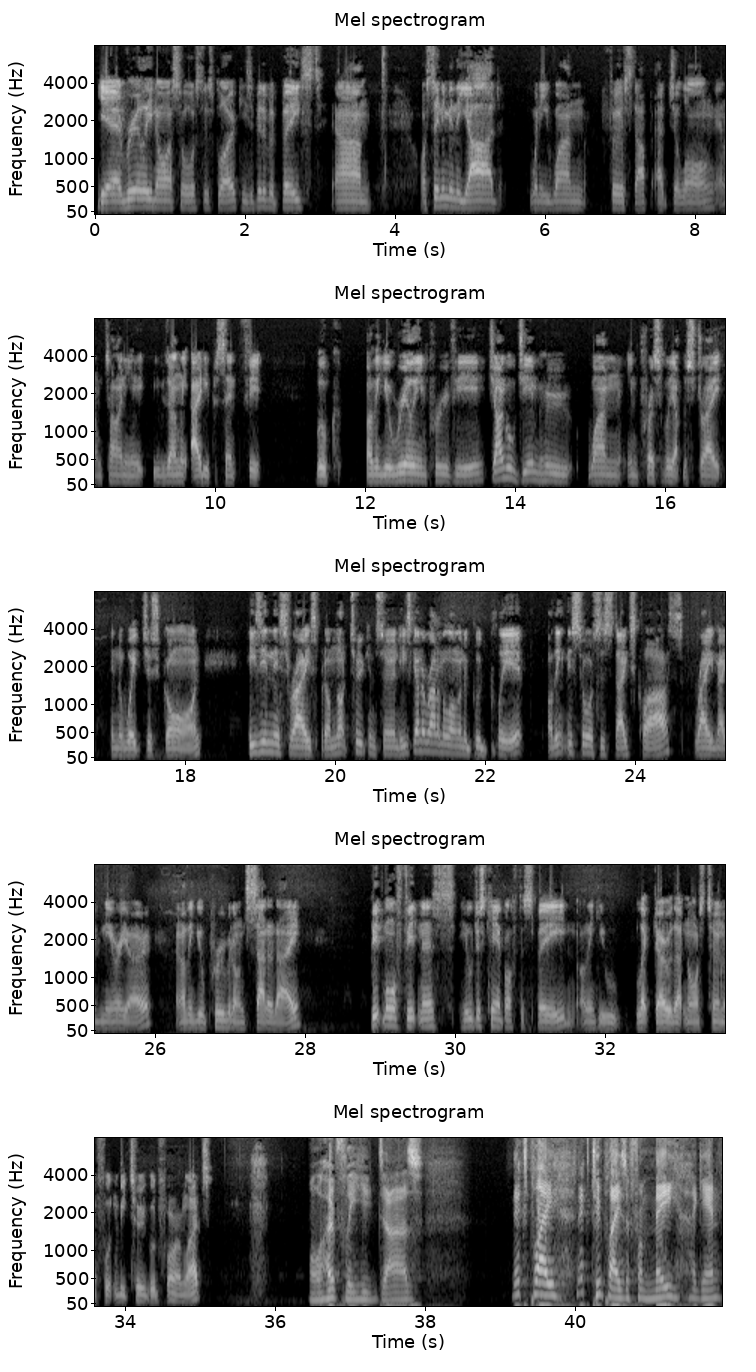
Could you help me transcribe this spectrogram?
Yeah, really nice horse, this bloke. He's a bit of a beast. Um, I seen him in the yard when he won first up at Geelong, and I'm telling you, he was only 80% fit. Look, I think he'll really improve here. Jungle Jim, who won impressively up the straight in the week just gone, he's in this race, but I'm not too concerned. He's going to run him along on a good clip. I think this horse is stakes class, Ray Magnerio, and I think he'll prove it on Saturday. Bit more fitness. He'll just camp off the speed. I think he'll let go with that nice turn of foot and be too good for him, lads. Well, hopefully he does. Next play, next two plays are from me again.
